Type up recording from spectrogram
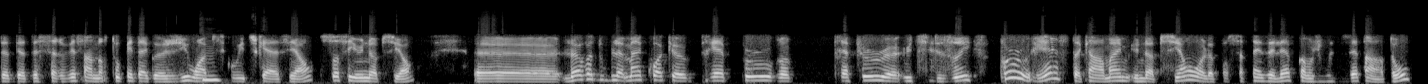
de, de, services en orthopédagogie ou en mm. psychoéducation. Ça, c'est une option. le redoublement, quoique très peu très peu utilisé, peu reste quand même une option là, pour certains élèves, comme je vous le disais tantôt.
